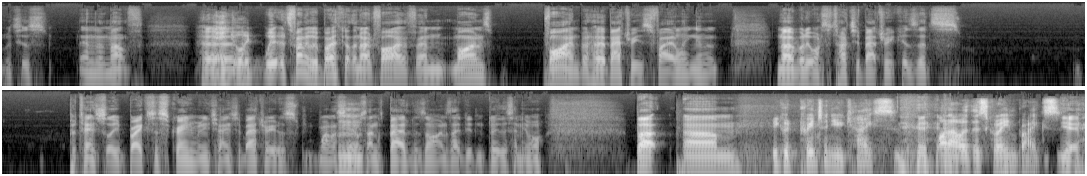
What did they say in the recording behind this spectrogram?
which is end of the month. Her Android? we, it's funny we both got the Note Five, and mine's fine, but her battery's failing, and it, nobody wants to touch the battery because it's potentially breaks the screen when you change the battery. It was one of Mm. Samsung's bad designs. They didn't do this anymore. But um, You could print a new case. I know the screen breaks. yeah,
